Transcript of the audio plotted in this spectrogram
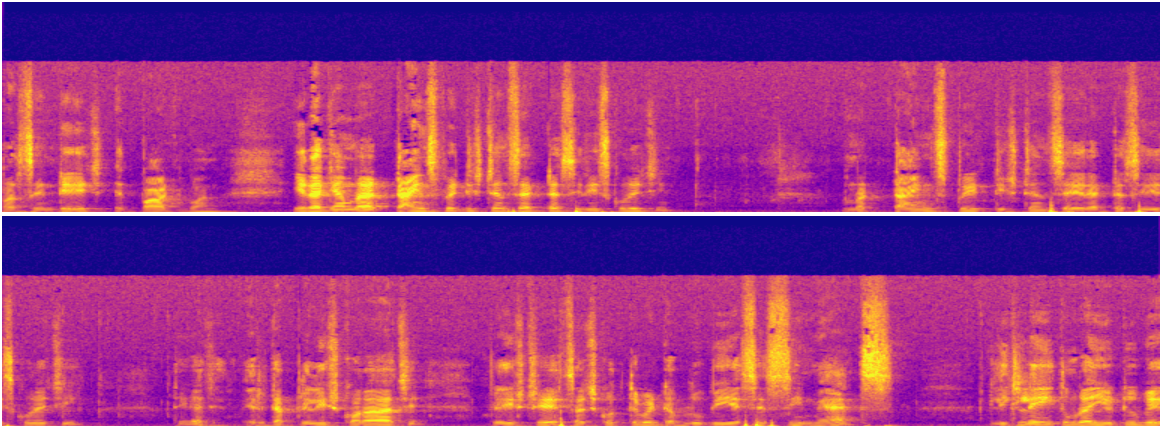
পার্সেন্টেজ এর পার্ট ওয়ানের আগে আমরা টাইম স্পিড ডিস্টেন্সে একটা সিরিজ করেছি আমরা টাইম স্পিড ডিস্টেন্সের একটা সিরিজ করেছি, ঠিক আছে? এর একটা প্লেলিস্ট করা আছে। প্লেলিস্টে সার্চ করতে হবে W B S S C maths লিখলেই তোমরা ইউটিউবে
